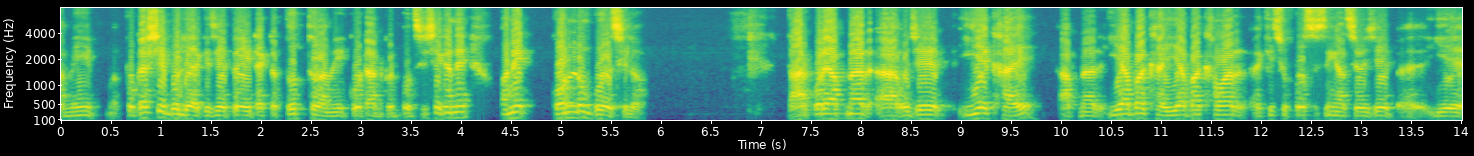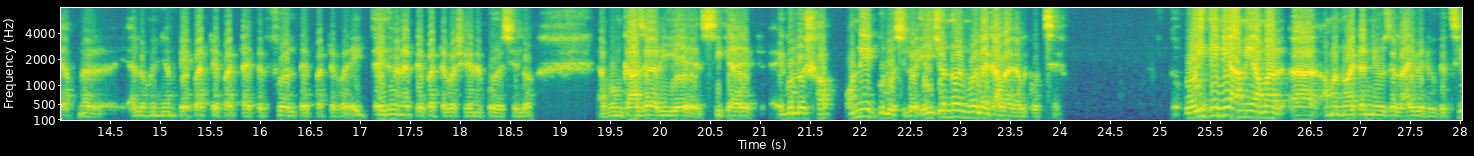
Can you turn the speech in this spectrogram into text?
আমি প্রকাশ্যে বলি আর কি, যেহেতু এটা একটা তথ্য, আমি কোট আনকোট বলছি, সেখানে অনেক কন্ডম পড়েছিল। তারপরে আপনার ওই যে ইয়ে খায় আপনার ইয়াবা খাই ইয়াবা খাওয়ার কিছু প্রসেসিং আছে, ওই যে ইয়ে আপনার অ্যালুমিনিয়াম পেপার টেপার টাইপের ফুয়েল পেপার টেপার, এই ধরনের পেপার টেপার সেখানে পড়েছিল। এবং গাজার ইয়ে সিগারেট এগুলো সব অনেকগুলো ছিল। এই জন্য ওই মহিলা গালাগাল করছে। তো ওই দিনই আমি আমার আমার নয়টা নিউজে লাইভে ঢুকেছি।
